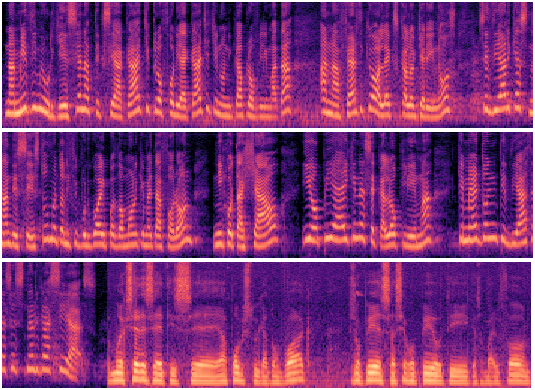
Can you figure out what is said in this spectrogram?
να μην δημιουργήσει αναπτυξιακά, κυκλοφοριακά και κοινωνικά προβλήματα, αναφέρθηκε ο Αλέξη Καλοκαιρινός στη διάρκεια συνάντησής του με τον Υφυπουργό Υποδομών και Μεταφορών Νίκο Ταχιάο, η οποία έγινε σε καλό κλίμα και με έντονη τη διάθεση συνεργασίας. Μου εξέδεσε τις ε, απόψεις του για τον ΒΟΑΚ, τις οποίες σας έχω πει ότι και στο παρελθόν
